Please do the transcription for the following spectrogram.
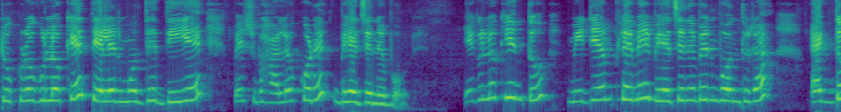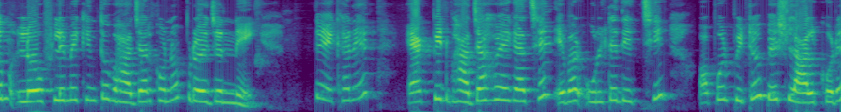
টুকরোগুলোকে তেলের মধ্যে দিয়ে বেশ ভালো করে ভেজে নেব। এগুলো কিন্তু মিডিয়াম ফ্লেমেই ভেজে নেবেন বন্ধুরা। একদম লো ফ্লেমে কিন্তু ভাজার কোনো প্রয়োজন নেই। তো এখানে এক পিঠ ভাজা হয়ে গেছে, এবার উল্টে দিচ্ছি, অপর পিঠও বেশ লাল করে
